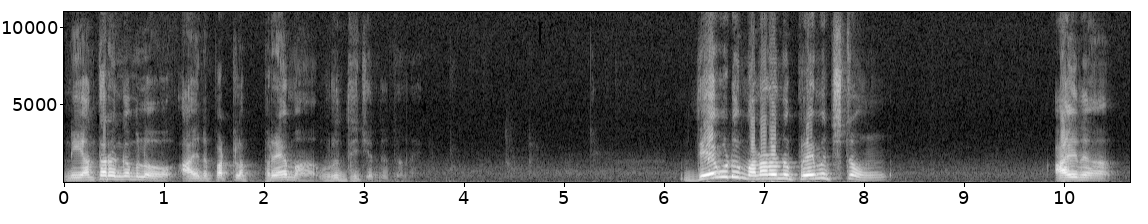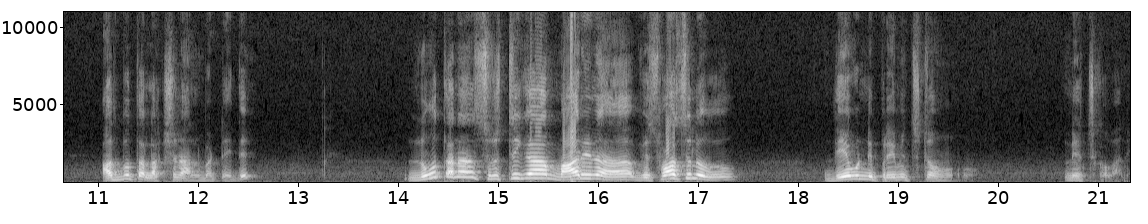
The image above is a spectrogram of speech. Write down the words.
నీ అంతరంగంలో ఆయన పట్ల ప్రేమ వృద్ధి చెందుతుంది. దేవుడు మనలను ప్రేమించటం ఆయన అద్భుత లక్షణాలను బట్టి అయితే నూతన సృష్టిగా మారిన విశ్వాసులు దేవుణ్ణి ప్రేమించటం నేర్చుకోవాలి.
